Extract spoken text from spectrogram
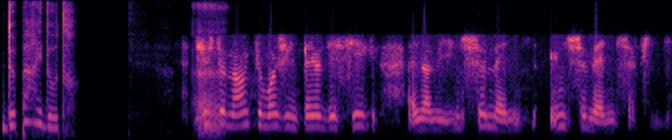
de part et d'autre. Justement, que moi j'ai une période d'essai, elle m'a mis une semaine, une semaine sa fille.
